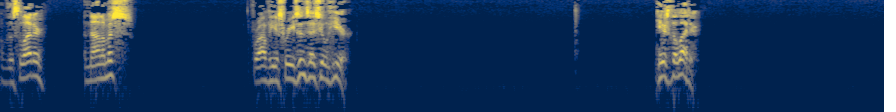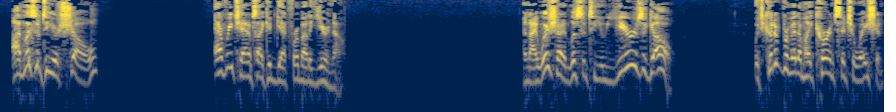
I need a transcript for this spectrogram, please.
of this letter anonymous for obvious reasons, as you'll hear. Here's the letter. I've listened to your show every chance I could get for about a year now. And I wish I had listened to you years ago, which could have prevented my current situation.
